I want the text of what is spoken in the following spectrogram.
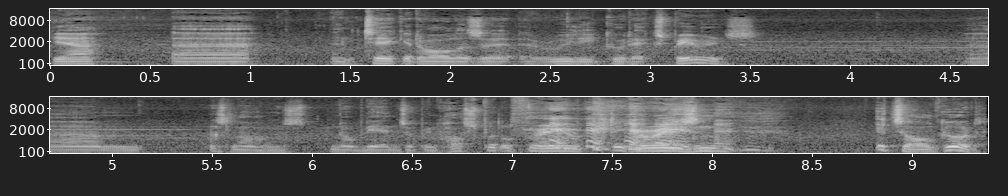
Yeah, uh, and take it all as a, a really good experience. Um, as long as nobody ends up in hospital for any particular reason, it's all good.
